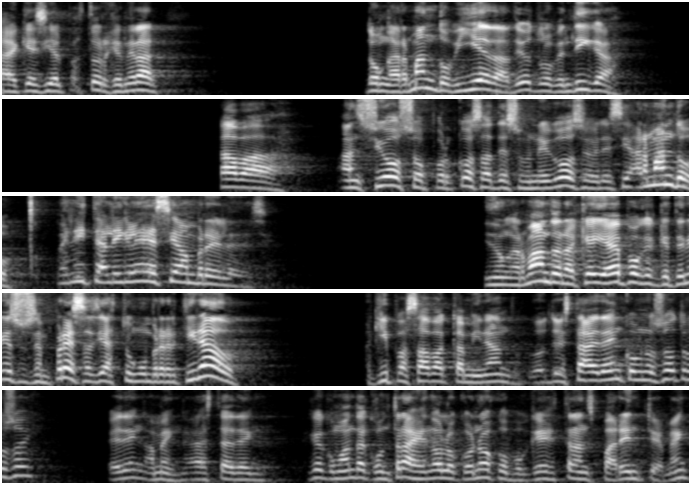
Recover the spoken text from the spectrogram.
¿Sabe qué decía el pastor general? Don Armando Villeda, Dios lo bendiga estaba ansioso por cosas de sus negocios le decía, Armando, venite a la iglesia, hombre, le decía. Y don Armando en aquella época que tenía sus empresas, ya estuvo un hombre retirado. Aquí pasaba caminando. ¿Está Edén con nosotros hoy? Edén, amén. Ahí está Edén. Es que como anda con traje no lo conozco porque es transparente, amén.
